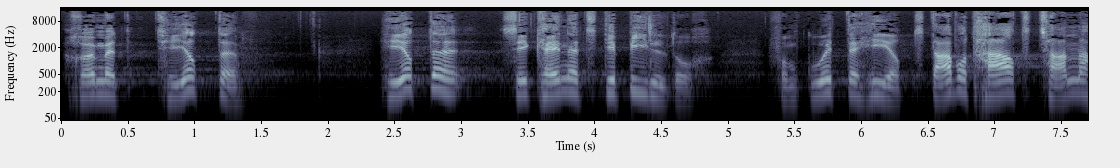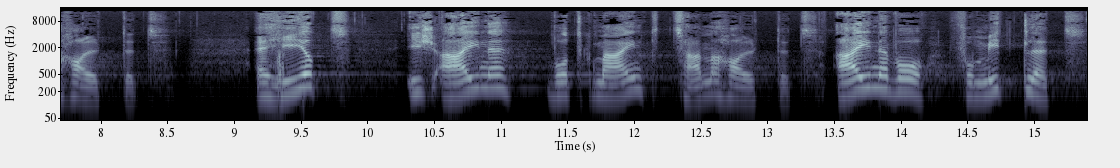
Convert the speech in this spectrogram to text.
kommen die Hirten. Hirten, sie kennen die Bilder vom guten Hirt, der, der das Herz zusammenhaltet. Ein Hirt ist einer, der die Gemeinde zusammenhaltet. Einer, der vermittelt.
